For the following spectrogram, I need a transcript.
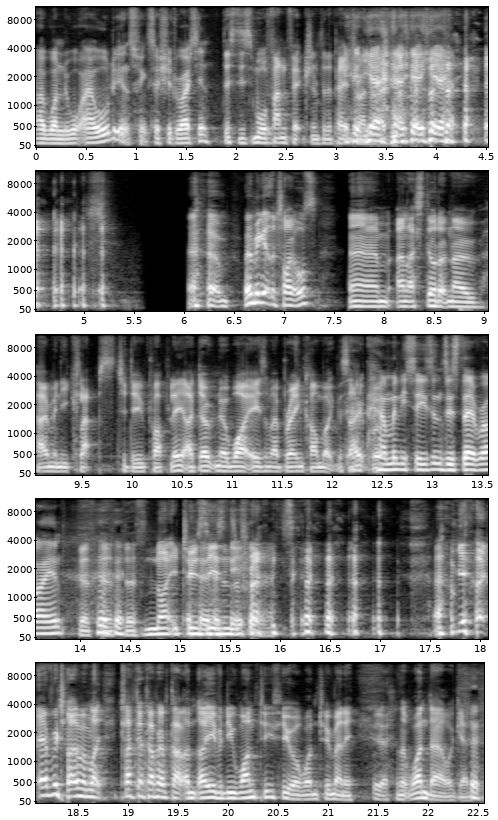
I wonder what our audience thinks. They should write in. This is more fan fiction for the Patreon. yeah, yeah. um, when we get the titles, um, and I still don't know how many claps to do properly. I don't know why it is, and my brain can't work this out. How many seasons is there, Ryan? there's, there's, there's 92 seasons of Friends. um, yeah, every time I'm like clap, clap, clap, clap, clap. I either do one too few or one too many. Yeah. And like one day I'll get it,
